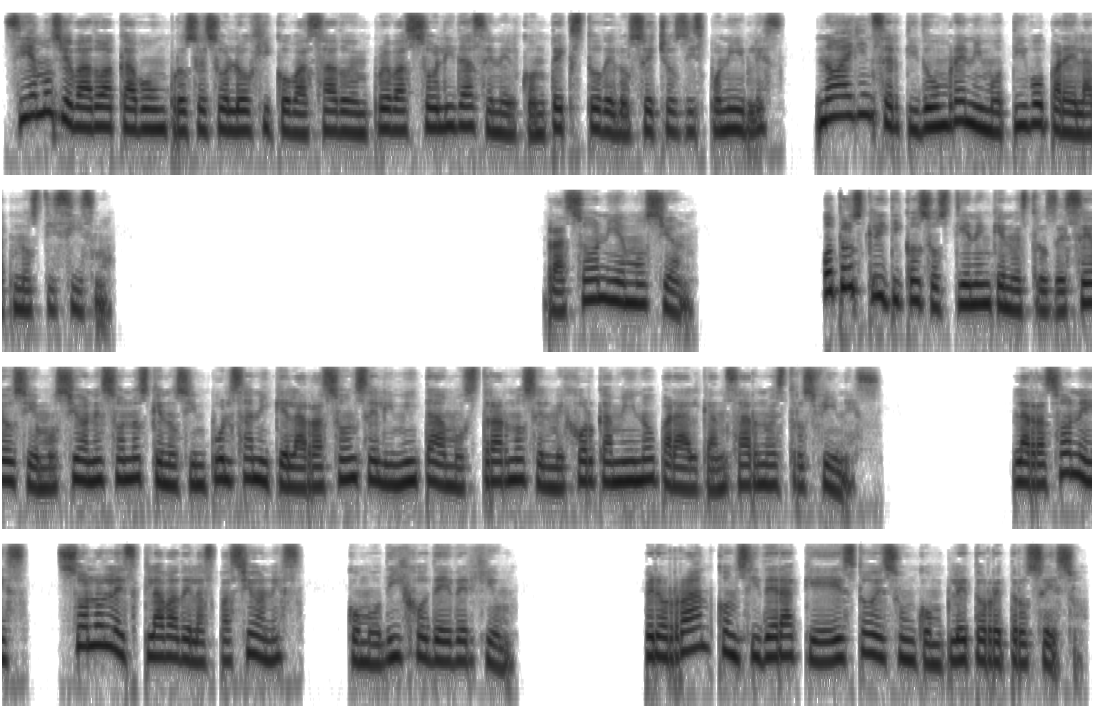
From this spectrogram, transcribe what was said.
Si hemos llevado a cabo un proceso lógico basado en pruebas sólidas en el contexto de los hechos disponibles, no hay incertidumbre ni motivo para el agnosticismo. Razón y emoción. Otros críticos sostienen que nuestros deseos y emociones son los que nos impulsan y que la razón se limita a mostrarnos el mejor camino para alcanzar nuestros fines. La razón es, solo la esclava de las pasiones, como dijo David Hume pero Rand considera que esto es un completo retroceso.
